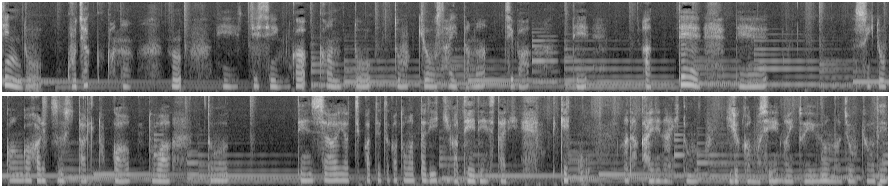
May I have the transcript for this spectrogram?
震度5弱かなの、えー、地震が関東、東京、埼玉、千葉であってで水道管が破裂したりとかあとはと電車や地下鉄が止まったり駅が停電したり結構まだ帰れない人もいるかもしれないというような状況でね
